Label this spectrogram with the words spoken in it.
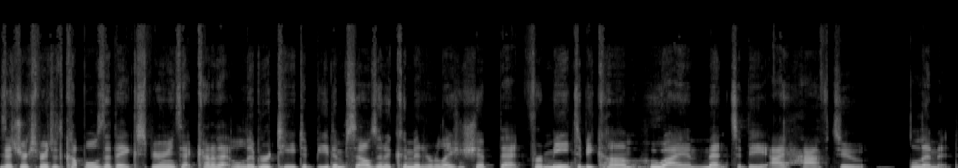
is that your experience with couples that they experience that kind of that liberty to be themselves in a committed relationship that for me to become who i am meant to be i have to limit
